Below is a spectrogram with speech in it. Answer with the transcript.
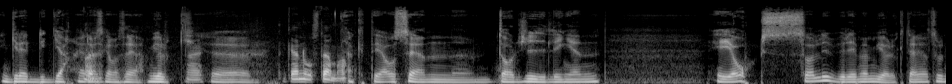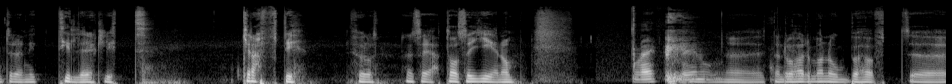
gräddiga. Eller vad ska man säga? Mjölk. Eh, det kan nog stämma. Aktiga. Och sen eh, Darjeelingen är också lurig med mjölk. Där jag tror inte den är tillräckligt kraftig för att, att säga, ta sig igenom. Nej, det är nog. Eh, utan då hade man nog behövt uh,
